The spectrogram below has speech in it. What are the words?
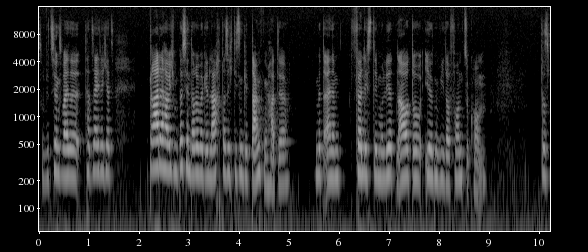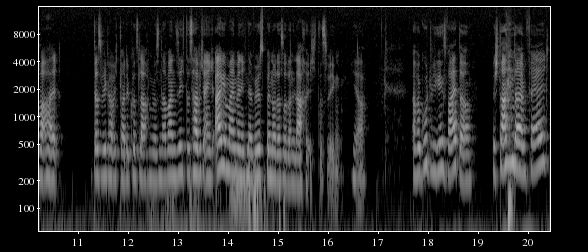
So, beziehungsweise tatsächlich jetzt, gerade habe ich ein bisschen darüber gelacht, dass ich diesen Gedanken hatte, mit einem völlig stimulierten Auto irgendwie davon zu kommen. Das war halt, deswegen habe ich gerade kurz lachen müssen. Aber an sich, das habe ich eigentlich allgemein, wenn ich nervös bin oder so, dann lache ich. Deswegen, ja. Aber gut, wie ging es weiter? Wir standen da im Feld.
